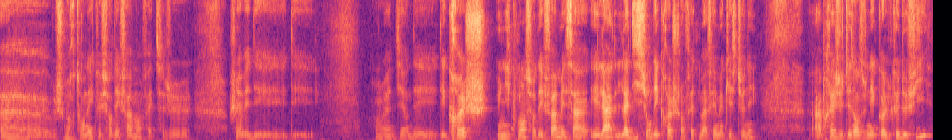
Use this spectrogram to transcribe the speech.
euh, je me retournais que sur des femmes en fait. J'avais des, des, on va dire, des, des crushs uniquement sur des femmes, et, ça, et là, l'addition des crushs en fait m'a fait me questionner. Après, j'étais dans une école que de filles,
